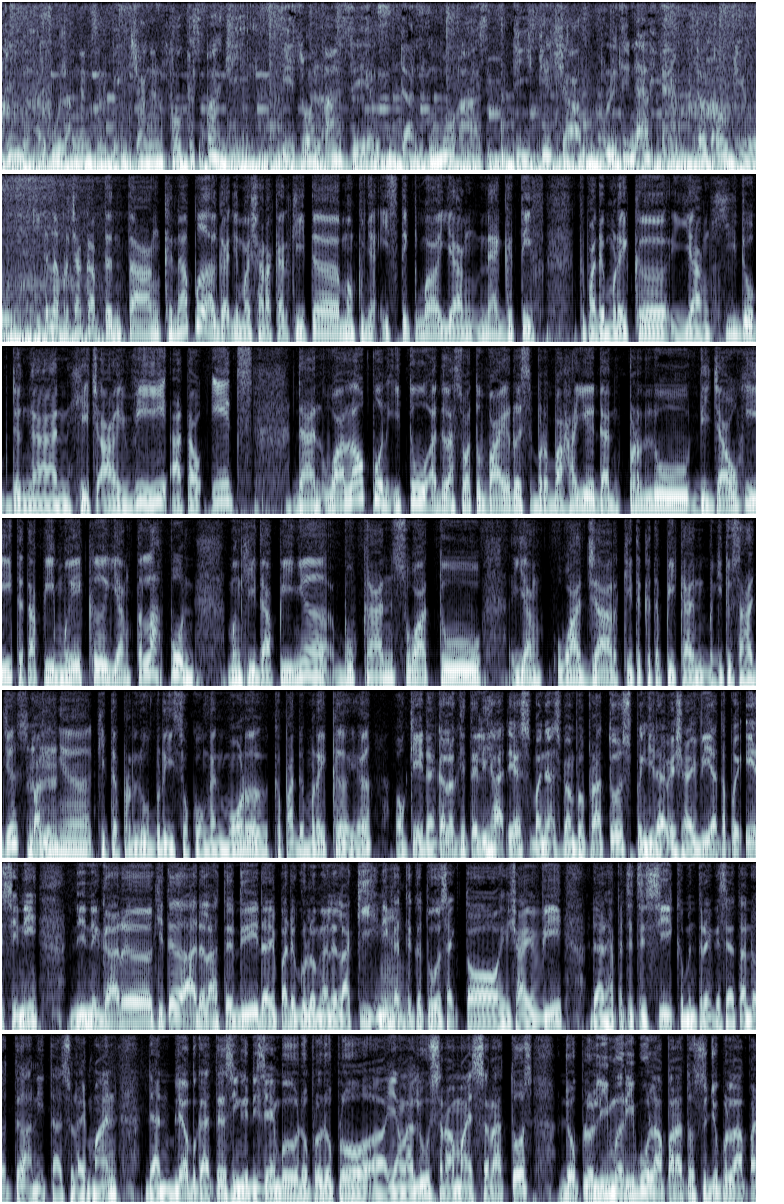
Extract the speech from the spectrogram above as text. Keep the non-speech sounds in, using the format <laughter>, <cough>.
Dengar ulangan perbincangan fokus pagi. Izwan Azir dan Muaz di kecap bulletinfm.audio Kita nak bercakap tentang kenapa agaknya masyarakat kita mempunyai stigma yang negatif kepada mereka yang hidup dengan HIV atau AIDS. Dan walaupun itu adalah suatu virus berbahaya dan perlu dijauhi tetapi mereka yang telah pun menghidapinya bukan suatu yang wajar kita ketepikan begitu itu sahaja. Sebaliknya mm-hmm. kita perlu beri sokongan moral kepada mereka ya. Okey dan kalau kita lihat ya sebanyak 90% penghidap HIV ataupun AIDS ini di negara kita adalah terdiri daripada golongan lelaki. Ini mm. kata ketua sektor HIV dan hepatitis C Kementerian Kesihatan Dr Anita Sulaiman. Dan beliau berkata sehingga Disember 2020 uh, yang lalu seramai 125,878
